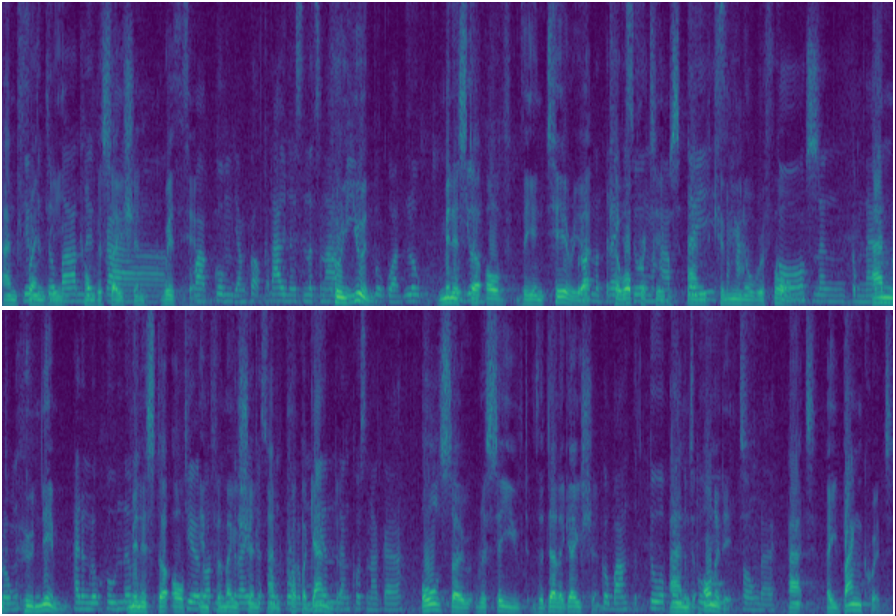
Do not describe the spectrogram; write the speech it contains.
and friendly conversation with him. Hou Yuon, Minister of the Interior, Cooperatives and Communal Reforms, and Hu Nim, Minister of Information and Propaganda, also received the delegation and honoured it at a banquet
